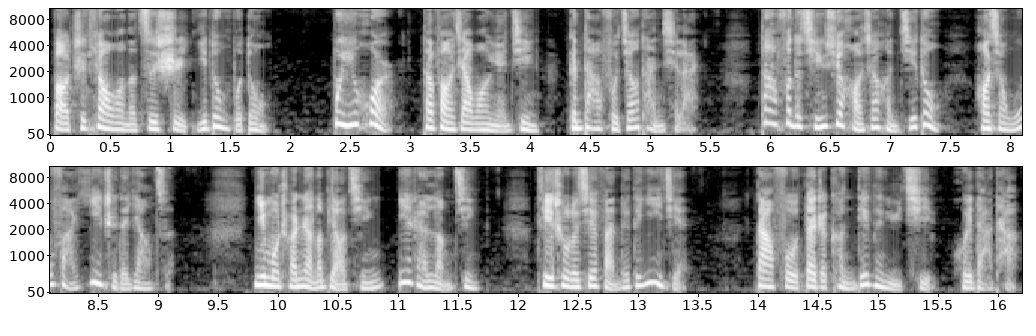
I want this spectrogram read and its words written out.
保持眺望的姿势，一动不动。不一会儿，他放下望远镜，跟大副交谈起来。大副的情绪好像很激动，好像无法抑制的样子。尼莫船长的表情依然冷静，提出了些反对的意见。大副带着肯定的语气回答他：“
